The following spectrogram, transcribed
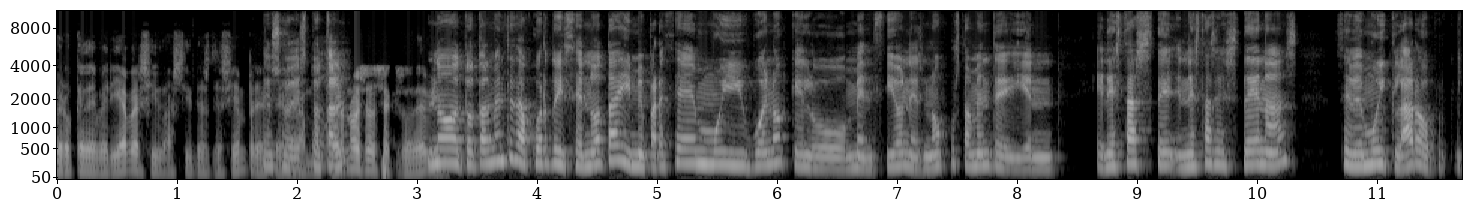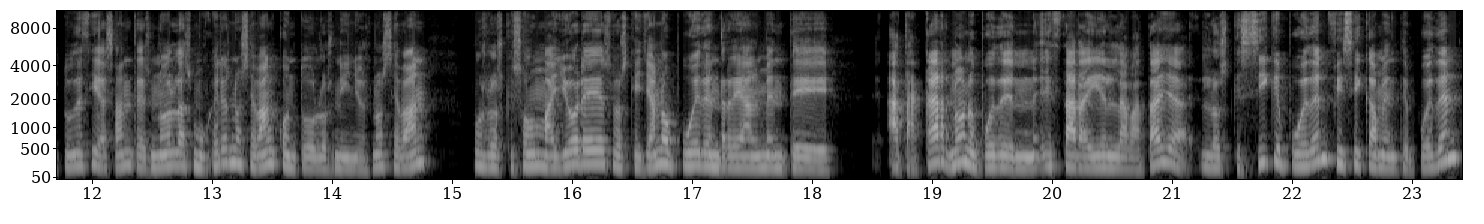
pero que debería haber sido así desde siempre. Eso que es, la mujer total. no es el sexo débil. No, totalmente de acuerdo y se nota y me parece muy bueno que lo menciones, ¿no? Justamente y en, en, estas, en estas escenas se ve muy claro, porque tú decías antes, ¿no? Las mujeres no se van con todos los niños, ¿no? Se van pues los que son mayores, los que ya no pueden realmente atacar, ¿no? No pueden estar ahí en la batalla. Los que sí que pueden, físicamente pueden,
